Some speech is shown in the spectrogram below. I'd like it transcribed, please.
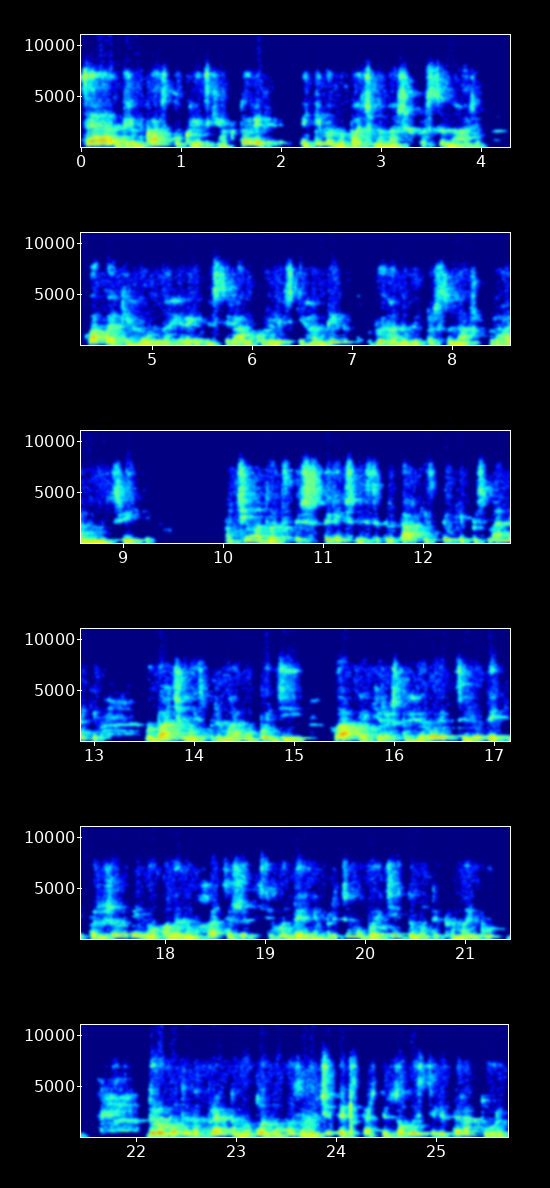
Це dream cast українських акторів, якими ми бачимо наших персонажів. Клавка, як і головна героїня серіалу Королівський гамбіт, вигаданий персонаж у реальному світі. Очима 26-річної секретарки спілки письменників ми бачимо і сприймаємо події. Клака, як і решта героїв, це люди, які пережили війну, але намагаються жити сьогоденням, при цьому боячись думати про майбутнє. До роботи над проектом ми плануємо залучити експертів з області літератури,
